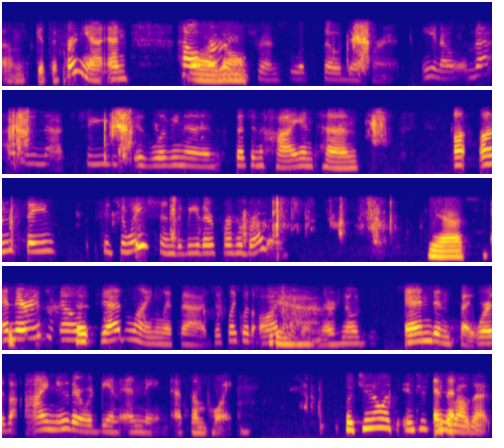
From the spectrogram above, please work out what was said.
um schizophrenia and how Oh, her know. entrenched looks so different. You know, that I mean that she is living in such a high intense uh, unsafe situation to be there for her brother. Yes. And there is no deadline with that. Just like with autism, Yeah. there's no end in sight. Whereas I knew there would be an ending at some point. But you know what's interesting that- about that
